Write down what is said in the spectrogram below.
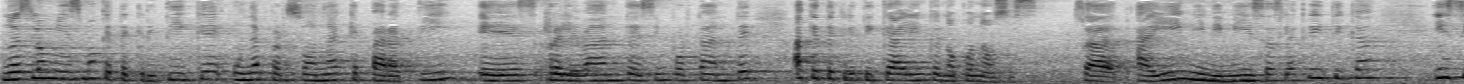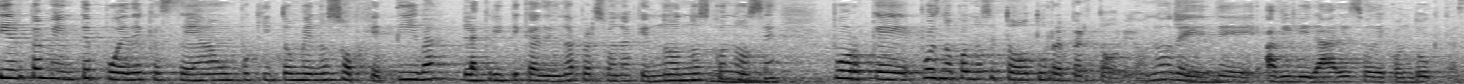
No es lo mismo que te critique una persona que para ti es relevante, es importante, a que te critique a alguien que no conoces. O sea, ahí minimizas la crítica y ciertamente puede que sea un poquito menos objetiva la crítica de una persona que no nos conoce, porque pues no conoce todo tu repertorio ¿no? de, habilidades o de conductas.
